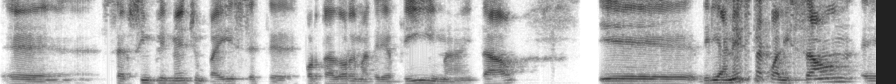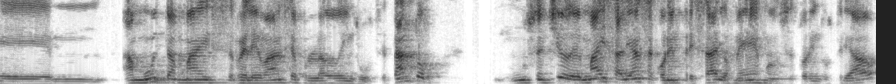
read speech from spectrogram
eh, ser simplemente un país este, exportador de materia prima y tal. Eh, diría, en esta coalición eh, hay mucha más relevancia por el lado de industria, tanto en un sentido de más alianza con empresarios mismos del sector industrial,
